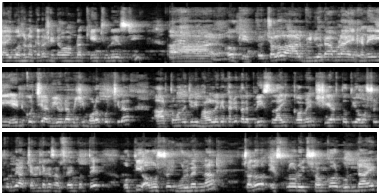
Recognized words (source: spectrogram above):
যাই বলো না কেন, সেটাও আমরা খেয়ে চলে এসেছি। আর ওকে তো চলো, আর ভিডিওটা আমরা এখানেই এন্ড করছি, আর ভিডিওটা বেশি বড় করছি না। আর তোমাদের যদি ভালো লেগে থাকে, তাহলে প্লিজ লাইক কমেন্ট শেয়ার তো অতি অবশ্যই করবে, আর চ্যানেলটাকে সাবস্ক্রাইব করতে অতি অবশ্যই ভুলবেন না। চলো explore with Shankar good night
